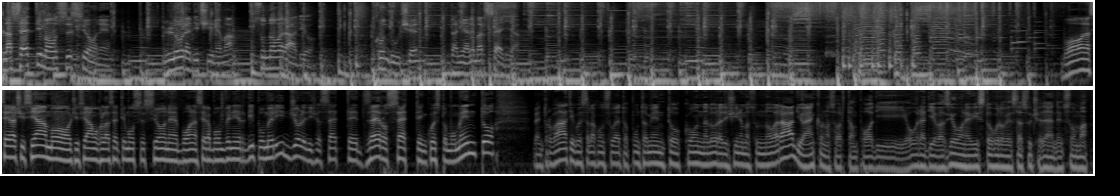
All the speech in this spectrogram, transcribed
La settima ossessione. L'ora di cinema su Nova Radio. Conduce Daniele Marseglia. Buonasera, ci siamo, ci siamo con la settima ossessione. Buonasera, buon venerdì pomeriggio, le 17.07 in questo momento. Bentrovati, questo è la consueto appuntamento con l'ora di cinema sul Nova Radio, è anche una sorta un po' di ora di evasione visto quello che sta succedendo insomma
